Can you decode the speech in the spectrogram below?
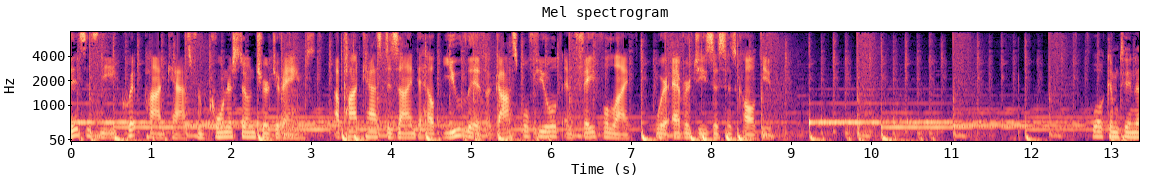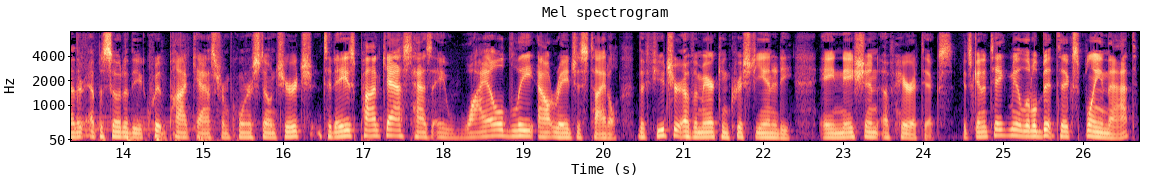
This is the Equip Podcast from Cornerstone Church of Ames, a podcast designed to help you live a gospel fueled and faithful life wherever Jesus has called you. Welcome to another episode of the Equip Podcast from Cornerstone Church. Today's podcast has a wildly outrageous title The Future of American Christianity, a Nation of Heretics. It's going to take me a little bit to explain that,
